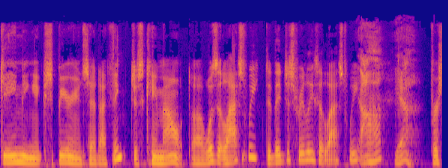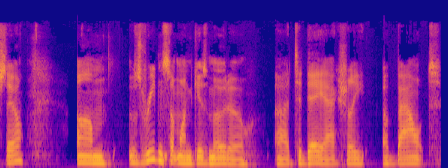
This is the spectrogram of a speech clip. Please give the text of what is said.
gaming experience that I think just came out. Uh, was it last week? Did they just release it last week? Uh huh. Yeah. for sale. Um, I was reading something on Gizmodo uh, today, actually, about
